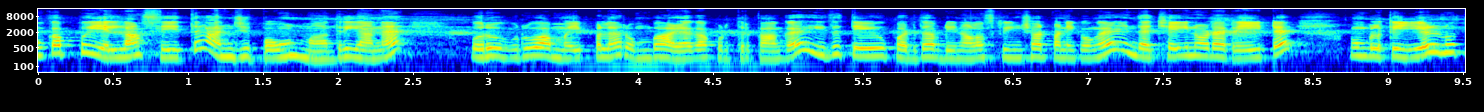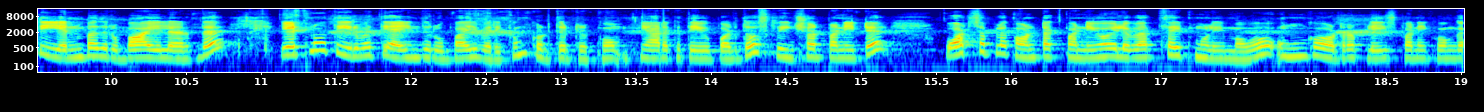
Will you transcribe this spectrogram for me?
முகப்பு எல்லாம் சேர்த்து அஞ்சு பவுன் மாதிரியான ஒரு உருவ அமைப்பில் ரொம்ப அழகாக கொடுத்துருக்காங்க. இது தேவைப்படுது அப்படின்னாலும் ஸ்க்ரீன்ஷாட் பண்ணிக்கோங்க. இந்த செயினோட ரேட்டு உங்களுக்கு எழுநூற்றி எண்பது ரூபாயிலேருந்து எட்நூற்றி இருபத்தி ஐந்து ரூபாய் வரைக்கும் கொடுத்துட்ருக்கோம். யாருக்கு தேவைப்படுதோ ஸ்க்ரீன்ஷாட் பண்ணிவிட்டு வாட்ஸ்அப்பில் காண்டாக்ட் பண்ணியோ இல்லை வெப்சைட் மூலியமாவோ உங்கள் ஆர்டரை ப்ளேஸ் பண்ணிக்கோங்க.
